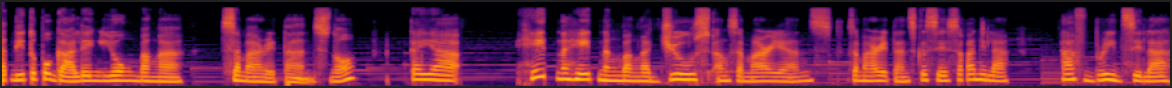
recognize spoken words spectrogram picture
At dito po galing yung mga Samaritans, no? Kaya hate na hate ng mga Jews ang Samaritans, Samaritans kasi sa kanila half-breed sila.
